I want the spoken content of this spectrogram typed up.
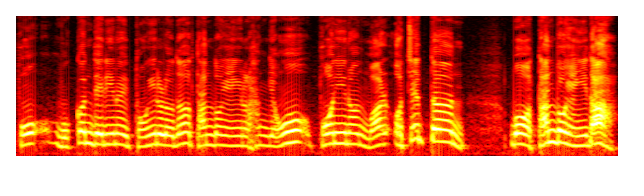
보, 무권 대리인의 동의를 얻어 단독행위를 한 경우 본인은 뭐 어쨌든 뭐 단독행위다.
